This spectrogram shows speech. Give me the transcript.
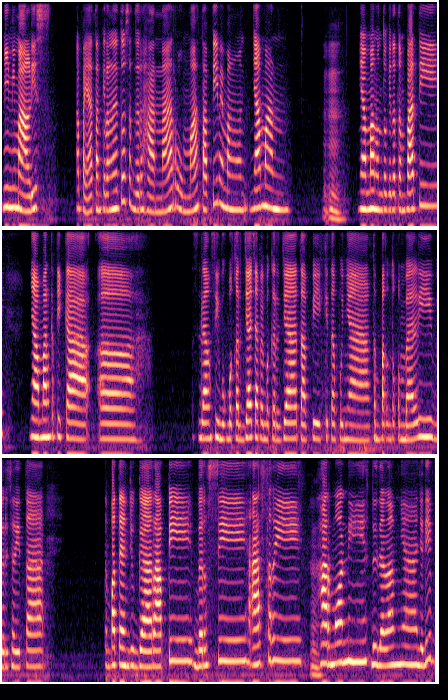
minimalis apa ya tampilannya itu sederhana rumah tapi memang nyaman. Mm-mm. Nyaman untuk kita tempati nyaman ketika eh, sedang sibuk bekerja capek bekerja tapi kita punya tempat untuk kembali bercerita. Tempat yang juga rapi bersih asri harmonis di dalamnya. Jadi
